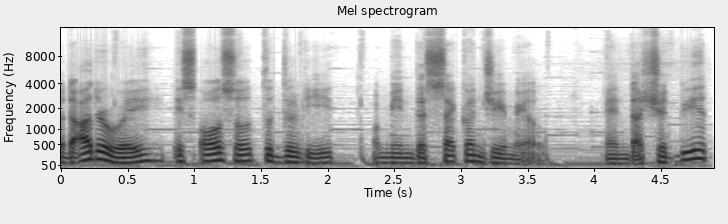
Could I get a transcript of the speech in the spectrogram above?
the other way is also to delete, I mean, the second Gmail. And that should be it.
